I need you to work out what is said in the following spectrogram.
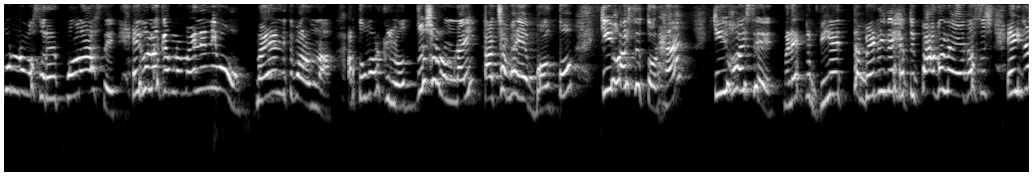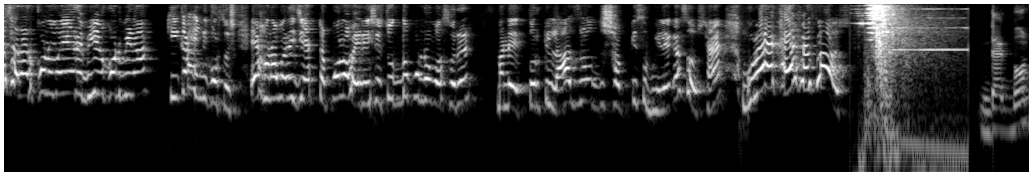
পনেরো বছরের পোলা আছে, এগুলোকে আমরা মাইনে নিবো মাইনে নিতে পারো না। আর তোমার কি লজ্জা শরম নাই? আচ্ছা ভাইয়া, বলতো, কি হয়েছে তোর হ্যাঁ? কি হয়েছে? মানে একটা বিয়েটা বেটি দেখে তুই পাগল হয়ে গেছিস, এইটা ছাড়া আর কোনো মেয়ের বিয়ে করবি না? কি কাহিনী করছিস? এখন আবার এই যে একটা পোলা বাইরে এসে চোদ্দ পনেরো বছরের। মানে তোর কি লাজ লজ্জা সবকিছু ভুলে গেছস হ্যাঁ? গুড়ায় খায় ফেলছস? দেখ বোন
